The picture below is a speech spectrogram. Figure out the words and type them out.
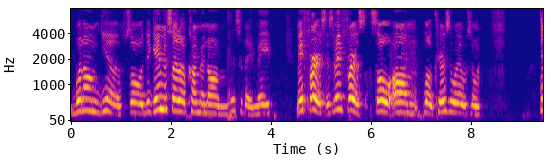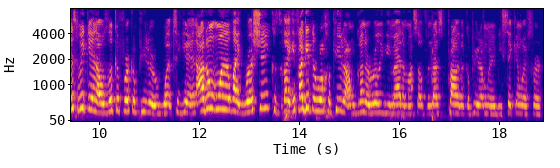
But um, yeah, so the game is set up coming um, what's today? May May 1st. It's May 1st. So, um, look, here's the way it was doing. This weekend, I was looking for a computer, what to get, and I don't want to, like, rush it, because, like, if I get the wrong computer, I'm going to really be mad at myself, and that's probably the computer I'm going to be sticking with for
